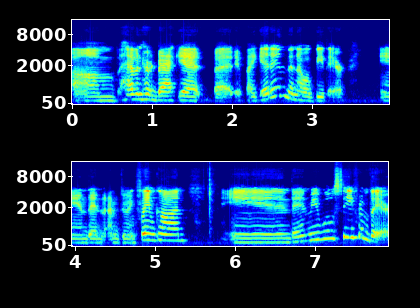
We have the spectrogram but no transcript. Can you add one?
Um, haven't heard back yet, but if I get in, then I will be there. And then I'm doing FlameCon, and then we will see from there.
